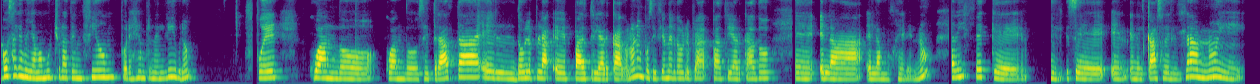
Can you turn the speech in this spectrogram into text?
cosa que me llamó mucho la atención, por ejemplo, en el libro, fue cuando, cuando se trata el doble eh, patriarcado, ¿no? la imposición del doble patriarcado eh, en, las mujeres. ¿no? Dice que en, el caso del Islam, ¿no? y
